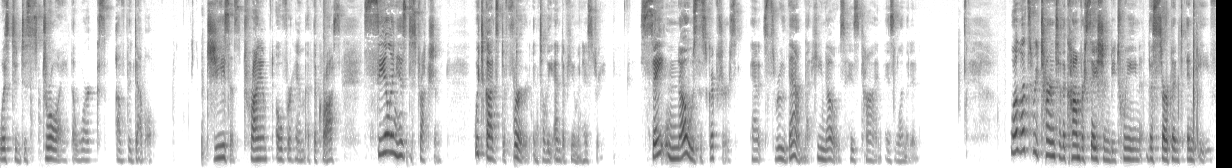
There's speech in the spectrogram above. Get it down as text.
was to destroy the works of the devil. Jesus triumphed over him at the cross, sealing his destruction, which God's deferred until the end of human history. Satan knows the scriptures, and it's through them that he knows his time is limited. Well, let's return to the conversation between the serpent and Eve.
